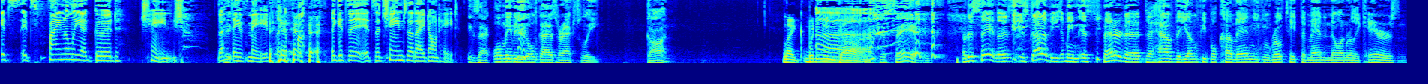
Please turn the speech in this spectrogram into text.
It's it's finally a good change that they've made. Like, a, po- like it's a it's a change that I don't hate. Exactly. Well, maybe the old guys are actually gone. like, what do you mean Uh, gone? I'm just saying. I'm just saying. It's, it's got to be. I mean, it's better to, to have the young people come in. You can rotate the men, and no one really cares. And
